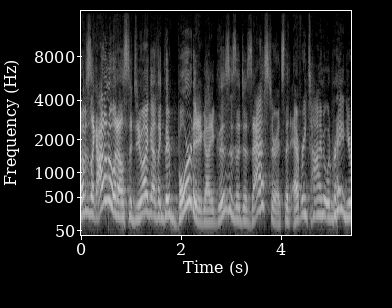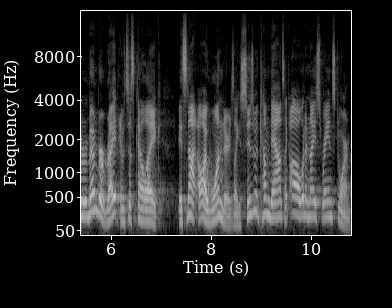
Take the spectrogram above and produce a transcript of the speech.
I was like, I don't know what else to do. I got like, they're boarding. Like, this is a disaster. It's then every time it would rain, you remember, right? It was just kind of like, it's not, oh, I wonder. It's like, as soon as it would come down, it's like, oh, what a nice rainstorm.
